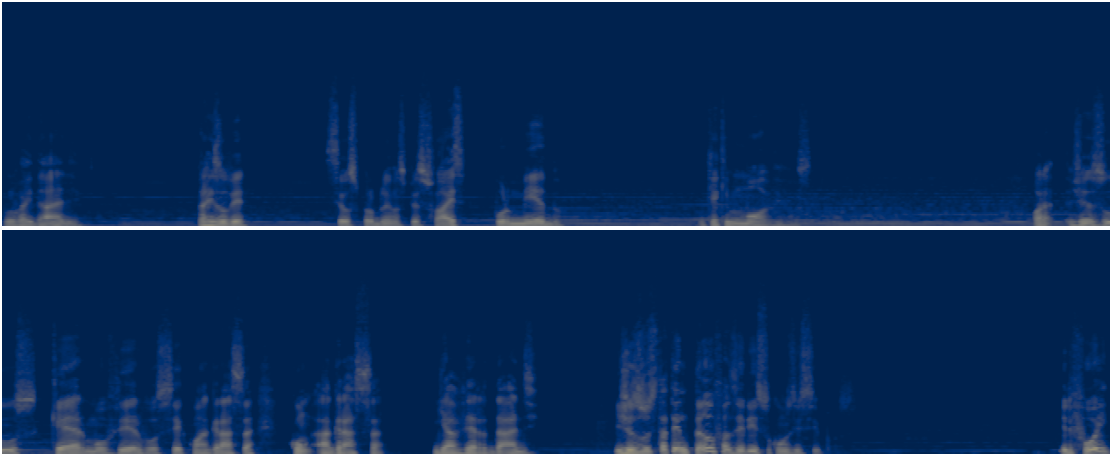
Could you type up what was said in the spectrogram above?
Por vaidade? Para resolver seus problemas pessoais? Por medo? O que é que move você? Ora, Jesus quer mover você com a graça, com a graça e a verdade. E Jesus está tentando fazer isso com os discípulos. Ele foi,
